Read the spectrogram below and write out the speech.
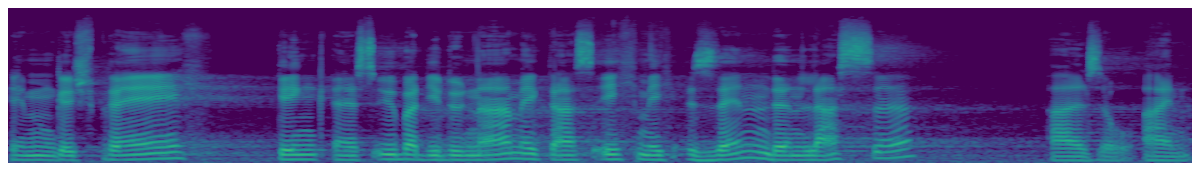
Im Gespräch ging es über die Dynamik, dass ich mich senden lasse, also ein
